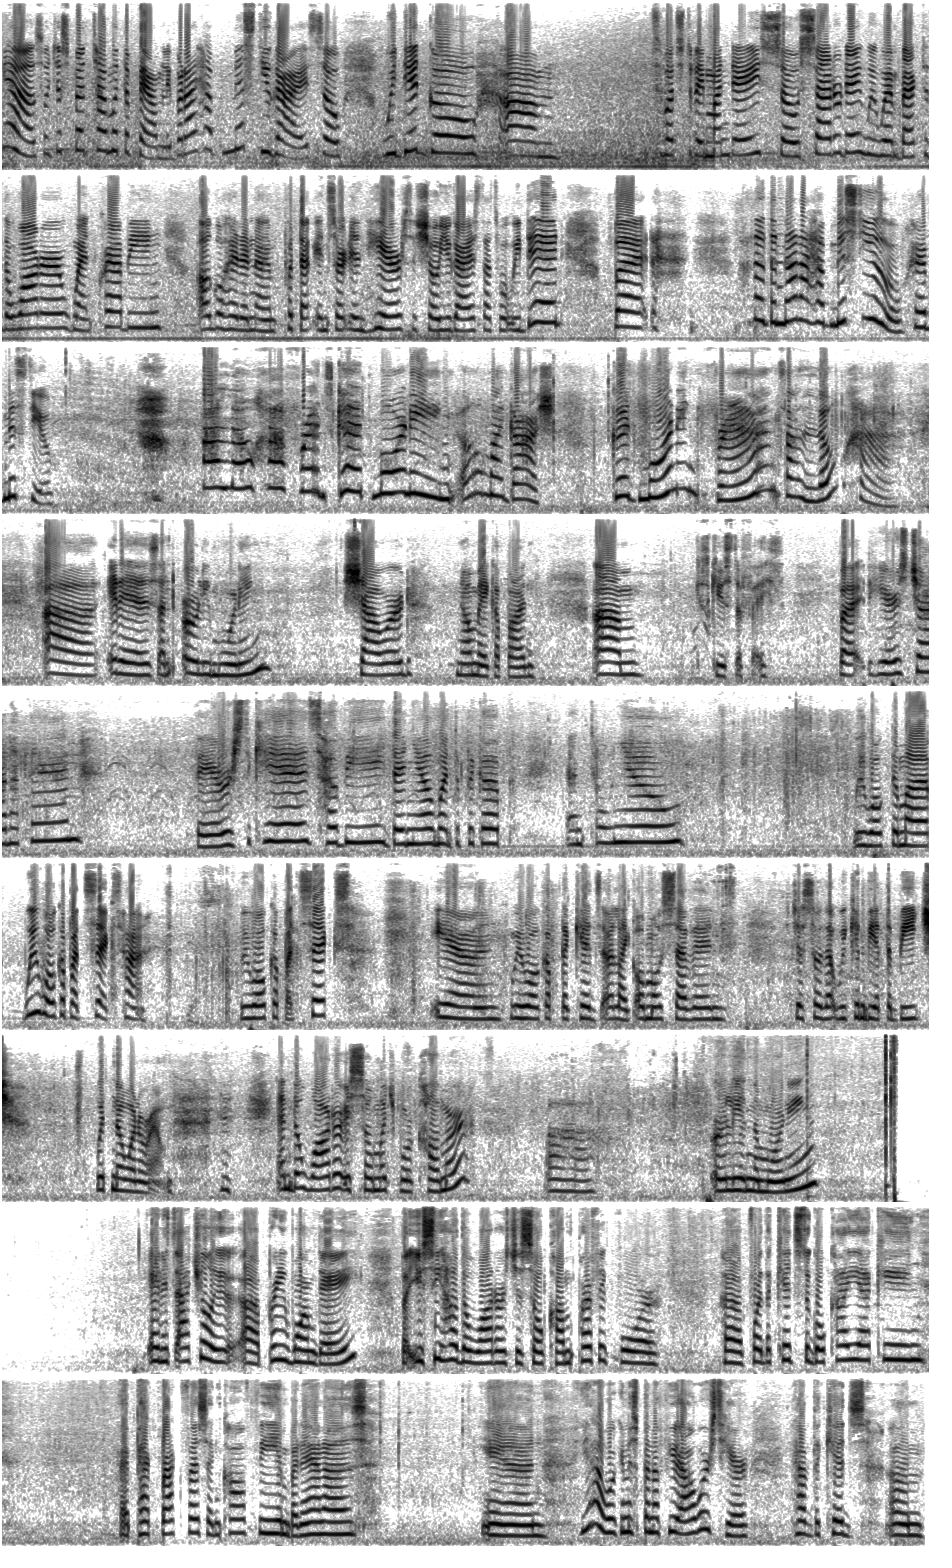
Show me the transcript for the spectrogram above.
yeah, so just spent time with the family. But I have missed you guys. So we did go, um, what's today, Monday? So Saturday we went back to the water, went crabbing. I'll go ahead and um, put that insert in here to show you guys that's what we did. But other than that, I have missed you. I have missed you. Aloha, friends. Good morning. Oh my gosh. Good morning, friends. Aloha. Uh, it is an early morning. Showered. No makeup on. Um, excuse the face. But here's Jonathan. There's the kids. Hubby. Danielle went to pick up Antonio. We woke them up. We woke up at 6, huh? Yes. We woke up at 6 and we woke up the kids at like almost 7 just so that we can be at the beach with no one around. and the water is so much more calmer uh, early in the morning and it's actually a pretty warm day but you see how the water is just so calm perfect for uh, for the kids to go kayaking. I packed breakfast and coffee and bananas. And yeah we're gonna spend a few hours here have the kids um,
